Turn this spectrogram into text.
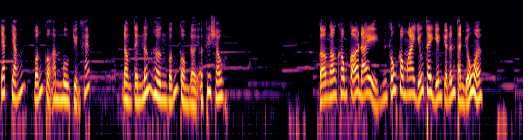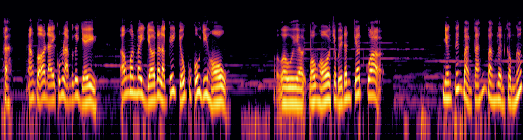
chắc chắn vẫn còn âm mưu chuyện khác. Đồng tình lớn hơn vẫn còn đợi ở phía sau. Cờ ngân không có ở đây, cũng không ai giữ thế diện cho đến thành vũ hả? Hả, hắn có ở đây cũng làm được cái gì? Ân Minh bây giờ đã là ký chủ của cũ dĩ hồ. Ôi, bọn họ sẽ bị đánh chết quá. Những tiếng bàn tán vang lên không ngớt.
